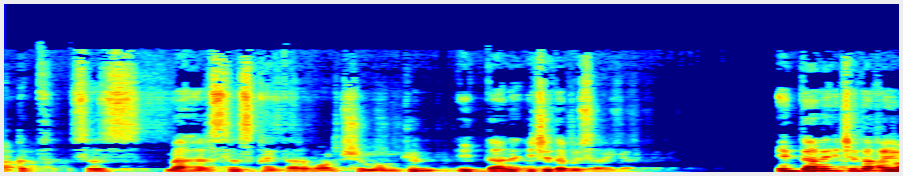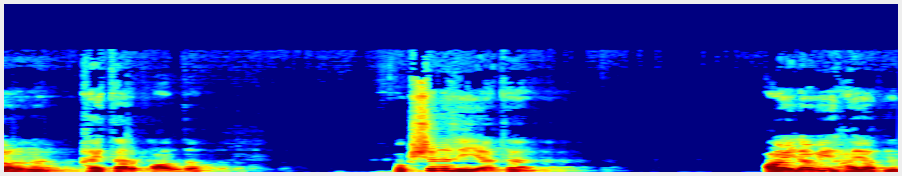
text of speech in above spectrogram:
aqdsiz mahrsiz qaytarib olishi mumkin iddani ichida bo'lsa agar. Iddani ichida ayolini qaytarib oldi. U kishini niyati oilaviy hayotni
